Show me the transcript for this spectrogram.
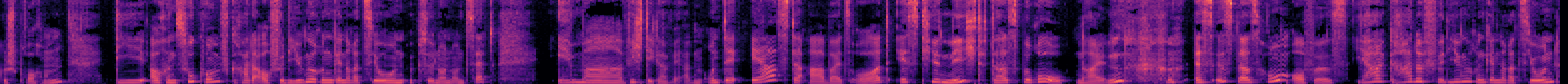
gesprochen, die auch in Zukunft, gerade auch für die jüngeren Generationen Y und Z, immer wichtiger werden. Und der erste Arbeitsort ist hier nicht das Büro. Nein, es ist das Homeoffice. Ja, gerade für die jüngeren Generationen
